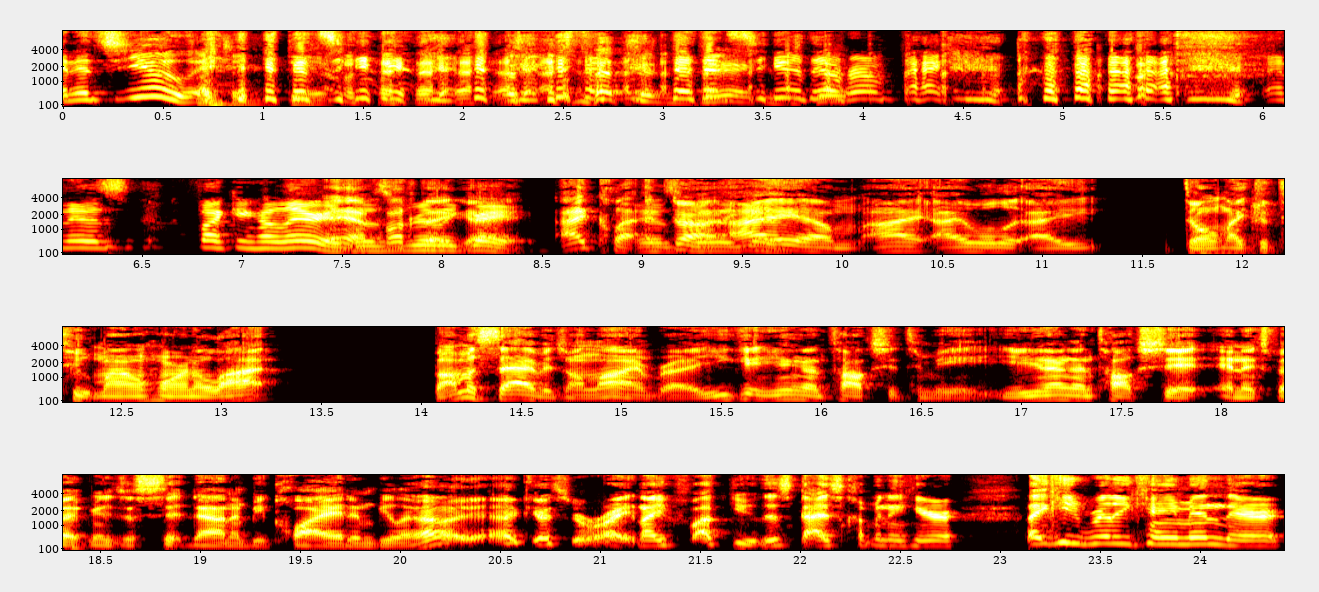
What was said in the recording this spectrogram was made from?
and it's you. It's you. It's you that wrote back, and it was fucking hilarious. it was really great. I cla- It was dog, really I am. I I will. I don't like to toot my own horn a lot, but I'm a savage online, bro. You can you ain't gonna talk shit to me. You're not gonna talk shit and expect me to just sit down and be quiet and be like, oh yeah, I guess you're right. Like fuck you. This guy's coming in here like he really came in there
